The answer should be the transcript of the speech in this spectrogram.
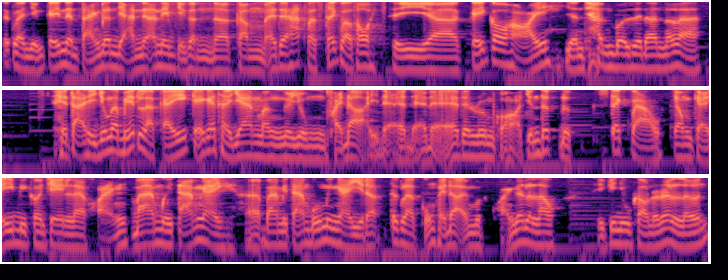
Tức là những cái nền tảng đơn giản anh em chỉ cần uh, cầm ETH và stake vào thôi. Thì uh, cái câu hỏi dành cho anh Poseidon đó là hiện tại thì chúng ta biết là cái cái cái thời gian mà người dùng phải đợi để để để Ethereum của họ chính thức được stake vào trong cái Bitcoin chain là khoảng 38 ngày, à, 38 40 ngày gì đó, tức là cũng phải đợi một khoảng rất là lâu. Thì cái nhu cầu nó rất là lớn.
